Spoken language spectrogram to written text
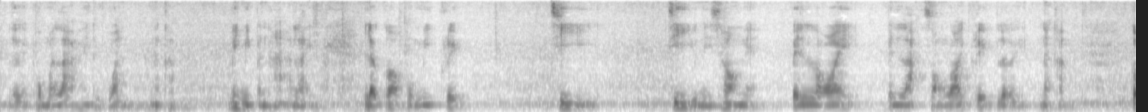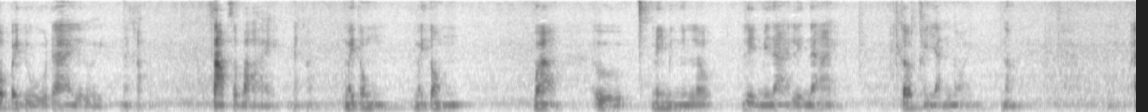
ฟ์เลย ผมมาไลฟ์ให้ทุกวันนะครับ ไม่มีปัญหาอะไร แล้วก็ผมมีคลิปที่ที่อยู่ในช่องเนี่ย เป็นร้อยเป็นหลัก 200 คลิปเลยนะครับ ก็ไปดูได้เลยนะครับ ตามสบายนะครับ ไม่ต้อง ไม่ต้องว่าเออไม่มีเงินแล้วเรียนไม่ได้เรียนได้ ก็ขยันหน่อยเนาะไอ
